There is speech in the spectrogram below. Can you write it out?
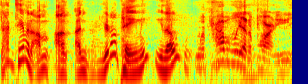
God damn it, I'm, I'm, I'm you're not paying me. You know. We're probably at a party,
